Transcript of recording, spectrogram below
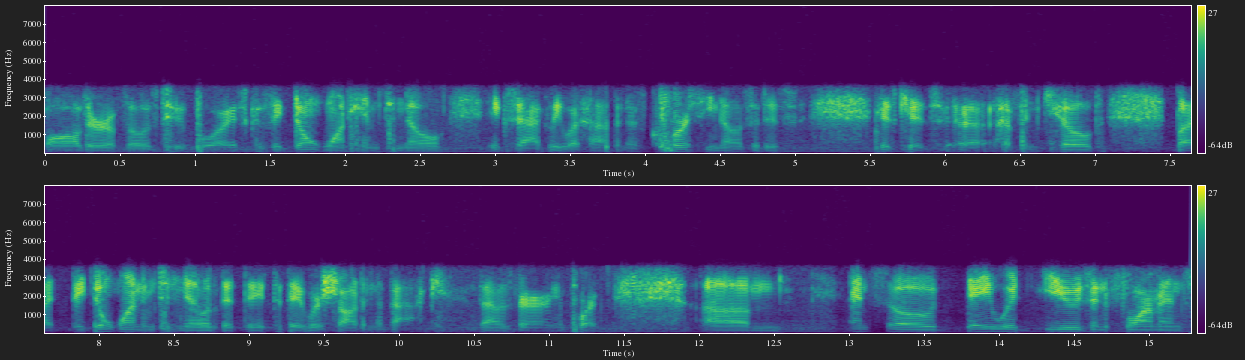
father of those two boys because they don't want him to know exactly what happened. Of course, he knows that his his kids uh, have been killed, but they don't want him to know that they that they were shot in the back. That was very important. Um, and so they would use informants.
